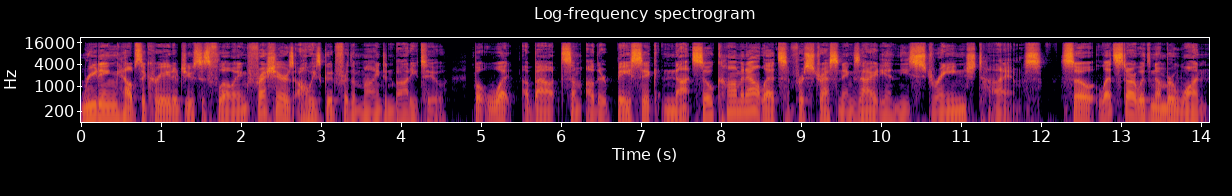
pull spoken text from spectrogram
Reading helps the creative juices flowing. Fresh air is always good for the mind and body, too. But what about some other basic, not so common outlets for stress and anxiety in these strange times? So let's start with number one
